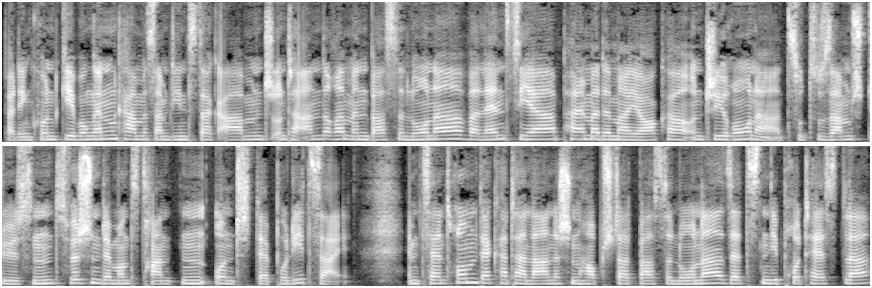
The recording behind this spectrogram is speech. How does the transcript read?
Bei den Kundgebungen kam es am Dienstagabend unter anderem in Barcelona, Valencia, Palma de Mallorca und Girona zu Zusammenstößen zwischen Demonstranten und der Polizei. Im Zentrum der katalanischen Hauptstadt Barcelona setzten die Protestler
